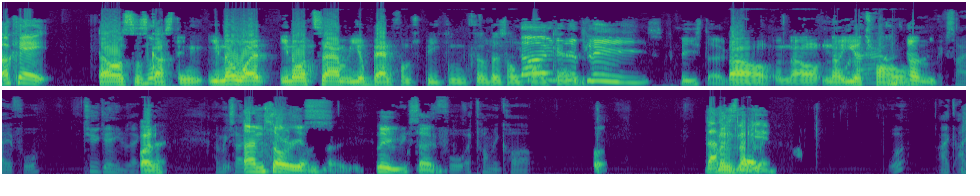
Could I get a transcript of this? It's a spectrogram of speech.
Okay, That was disgusting. You know what? You know what, Sam? You're banned from speaking for this whole no, no, no, please, please don't. No, no, no, You know you're what I am- troll. I'm excited for two games. Actually. What? I'm excited. I'm for sorry, I'm Gears. sorry. I'm Please excited don't. for Atomic Heart. That's What a good that? game. What? I, I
